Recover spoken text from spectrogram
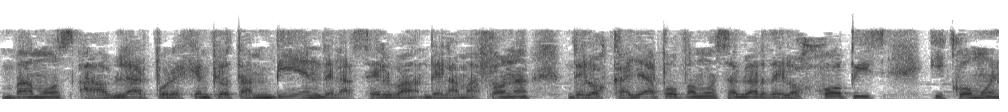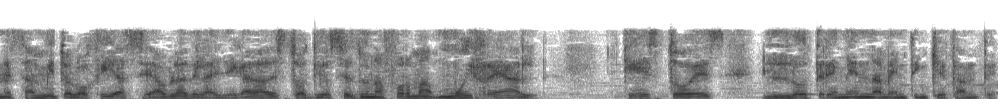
Vamos a hablar, por ejemplo, también de la selva del Amazonas, de los Cayapos. Vamos a hablar de los Hopis y cómo en esas mitologías se habla de la llegada de estos dioses de una forma muy real que esto es lo tremendamente inquietante.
